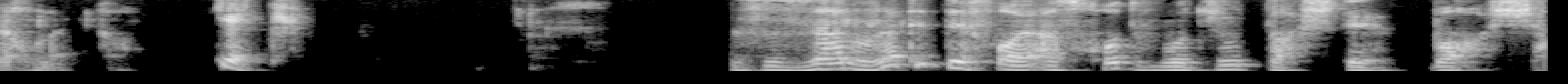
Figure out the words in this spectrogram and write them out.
بخونم. یک ضرورت دفاع از خود وجود داشته باشد.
